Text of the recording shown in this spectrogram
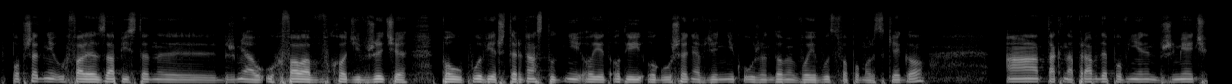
W poprzedniej uchwale zapis ten y, brzmiał: Uchwała wchodzi w życie po upływie 14 dni od jej ogłoszenia w Dzienniku Urzędowym Województwa Pomorskiego, a tak naprawdę powinien brzmieć:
